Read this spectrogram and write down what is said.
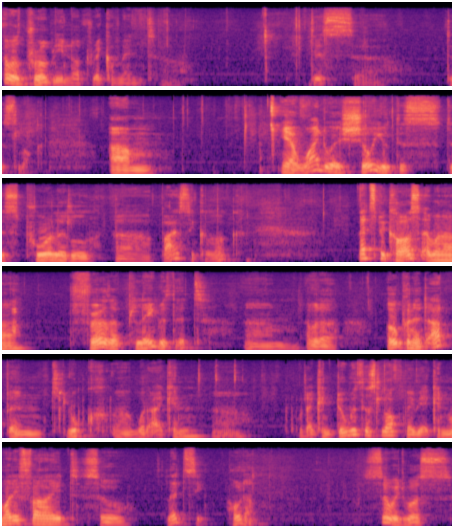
I will probably not recommend uh, this uh, this lock. Um, yeah, why do I show you this this poor little uh, bicycle lock? That's because I wanna further play with it. Um, I wanna open it up and look uh, what I can uh, what I can do with this lock. Maybe I can modify it. So let's see. Hold on. So it was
